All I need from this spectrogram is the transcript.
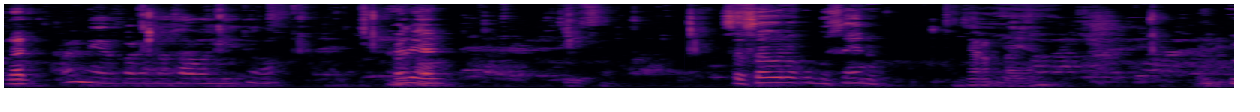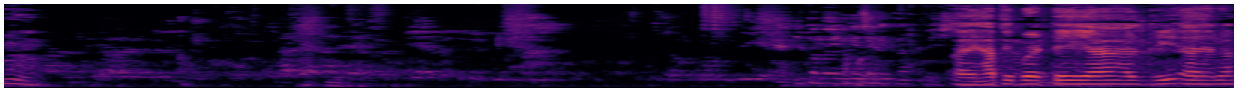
Rad. Ay, meron pa rin sasawan dito. Oh. Ano yan? Sasawa na ko buseno. Sarap ba yan? Hmm. Dito ngayon kayo sa gitna, please. Ay, happy birthday, uh, Aldri. ah, ano?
